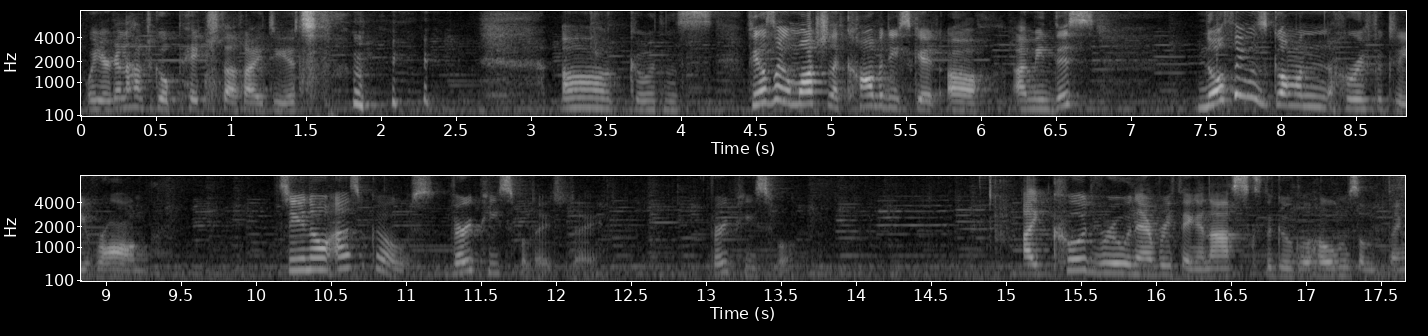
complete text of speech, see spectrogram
Well, you're gonna have to go pitch that idea to them. oh, goodness. Feels like I'm watching a comedy skit. Oh, I mean, this, nothing has gone horrifically wrong. So, you know, as it goes, very peaceful day today. Very peaceful. I could ruin everything and ask the Google Home something.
